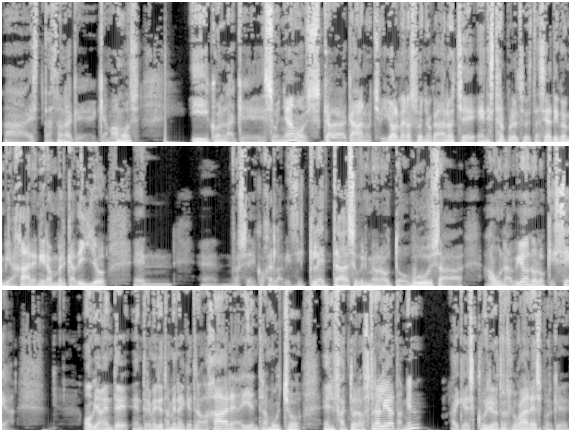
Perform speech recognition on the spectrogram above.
a esta zona que, que amamos y con la que soñamos cada, cada noche. Yo al menos sueño cada noche en estar por el sudeste asiático, en viajar, en ir a un mercadillo, en, eh, no sé, coger la bicicleta, subirme a un autobús, a, a un avión o lo que sea. Obviamente, entre medio también hay que trabajar, ahí entra mucho el factor Australia, también hay que descubrir otros lugares porque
